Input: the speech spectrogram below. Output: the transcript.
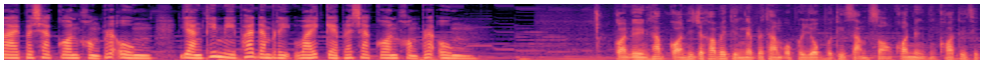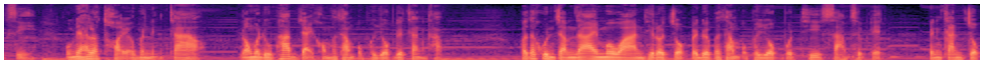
รายประชากรของพระองค์ อย่างที่มีพระดำริไว้แก่ประชากรของพระองค์ก่อนอื่นครับก่อนที่จะเข้าไปถึงในพระธรรมอพยพบทที่ 32 ข้อ 1 ถึงข้อที่ 14 ผมอยากให้เราถอยออกมาหนึ่งก้าว ลองมาดูภาพใหญ่ของพระธรรมอพยพด้วยกันครับ เพราะถ้าคุณจำได้เมื่อวานที่เราจบไปด้วยพระธรรมอพยพบทที่ 31 เป็นการจบ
